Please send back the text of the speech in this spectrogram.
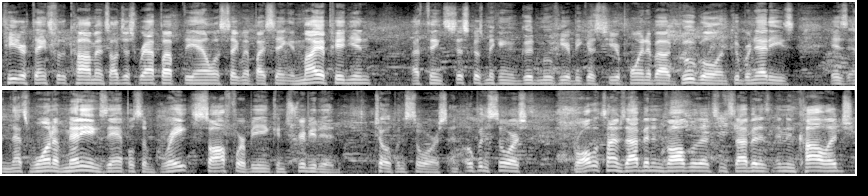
Peter, thanks for the comments. I'll just wrap up the analyst segment by saying, in my opinion, I think Cisco's making a good move here because to your point about Google and Kubernetes is, and that's one of many examples of great software being contributed to open source. And open source, for all the times I've been involved with it since I've been in, in college,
